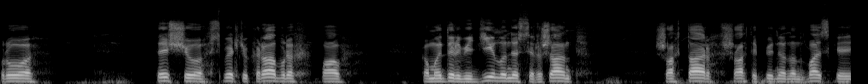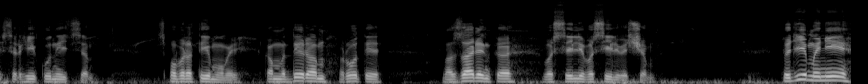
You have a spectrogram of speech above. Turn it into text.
про те, що смертю храбрих пав командир відділення, сержант, шахтар шахти Південно-Донбаської Сергій Куниця з побратимами, командиром роти Назаренка Василієм Васильовичем. Тоді мені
